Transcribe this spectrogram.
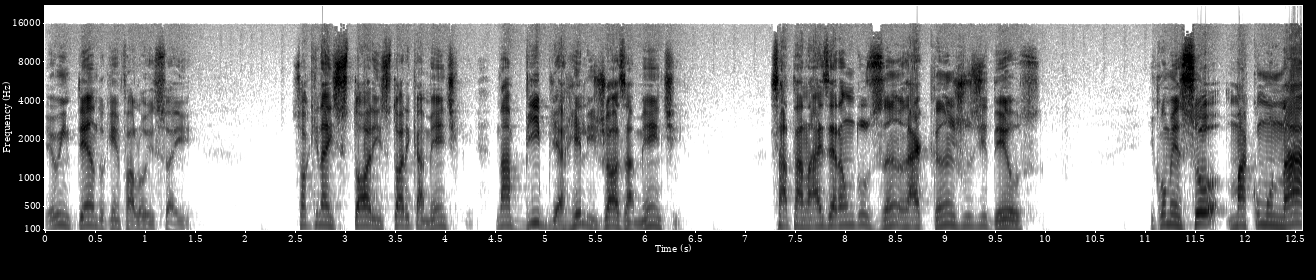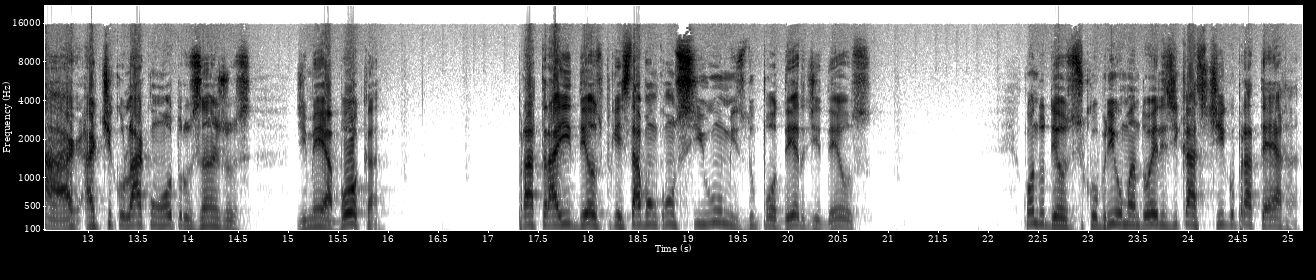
Eu entendo quem falou isso aí. Só que na história, historicamente, na Bíblia, religiosamente, Satanás era um dos arcanjos de Deus. E começou a macunar, a articular com outros anjos de meia boca para atrair Deus, porque estavam com ciúmes do poder de Deus. Quando Deus descobriu, mandou eles de castigo para a terra.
